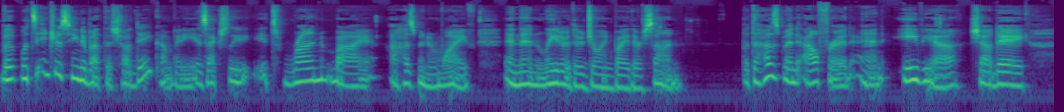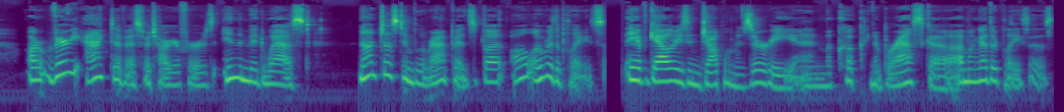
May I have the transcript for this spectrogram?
But what's interesting about the Chaudet company is actually it's run by a husband and wife, and then later they're joined by their son. But the husband, Alfred, and Avia Chaudet are very active as photographers in the Midwest, not just in Blue Rapids, but all over the place. They have galleries in Joplin, Missouri, and McCook, Nebraska, among other places.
